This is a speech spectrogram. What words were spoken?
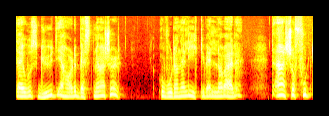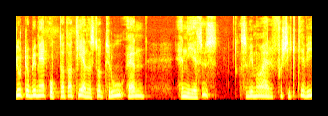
det er jo hos Gud jeg har det best med meg sjøl. Og hvordan jeg likevel lar være. Det er så fort gjort å bli mer opptatt av tjeneste og tro enn enn Jesus. Så vi må være forsiktige. Vi,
